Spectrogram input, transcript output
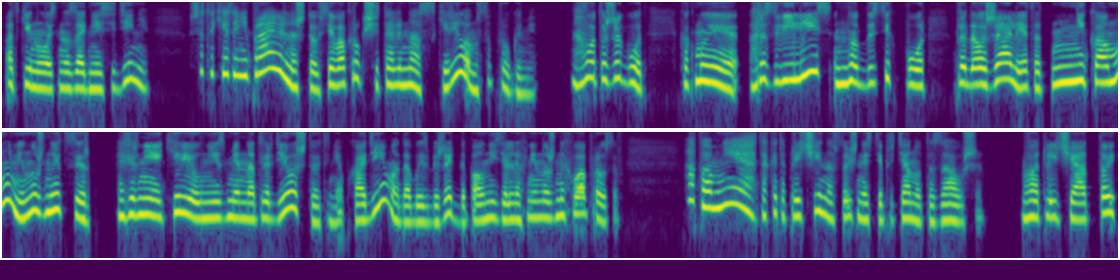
откинулась на заднее сиденье. все таки это неправильно, что все вокруг считали нас с Кириллом супругами. Вот уже год, как мы развелись, но до сих пор продолжали этот никому не нужный цирк. А вернее, Кирилл неизменно твердил, что это необходимо, дабы избежать дополнительных ненужных вопросов. А по мне, так эта причина в сущности притянута за уши, в отличие от той,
